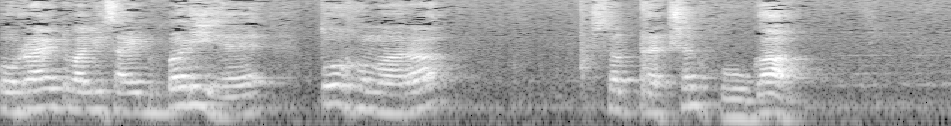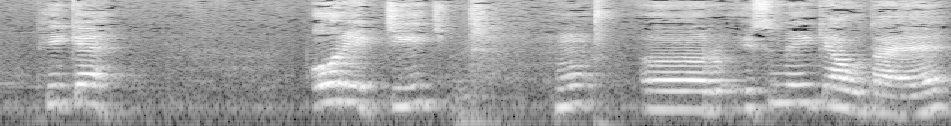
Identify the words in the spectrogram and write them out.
और राइट वाली साइड बड़ी है तो हमारा सब्ट्रैक्शन होगा। ठीक है? और एक चीज़ हम्म और इसमें क्या होता है?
